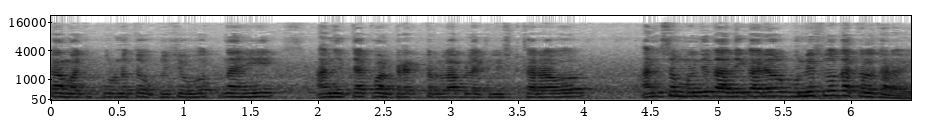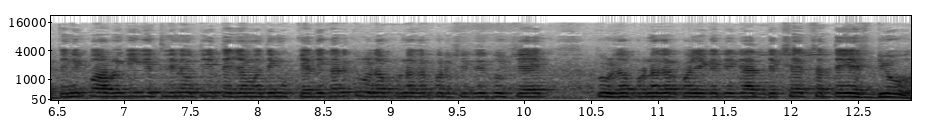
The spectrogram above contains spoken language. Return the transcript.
कामाची पूर्ण चौकशी होत नाही आणि त्या कॉन्ट्रॅक्टरला ब्लॅकलिस्ट करावं आणि संबंधित अधिकाऱ्यावर गुन्हे सुद्धा दाखल करावे. त्यांनी परवानगी घेतली नव्हती. त्याच्यामध्ये मुख्याधिकारी तुळजापूर नगर परिषदेचे दोषी आहेत. तुळजापूर नगरपालिकेचे जे अध्यक्ष आहेत सध्या एस डी ओ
